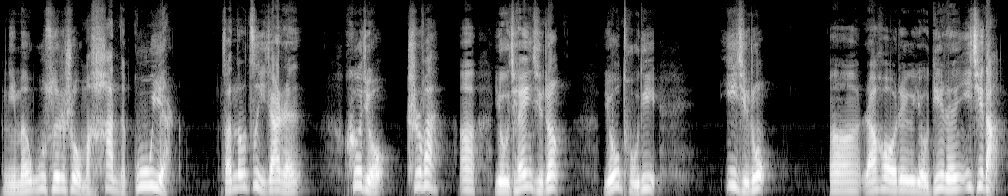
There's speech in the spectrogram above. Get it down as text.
你们乌孙是我们汉的姑爷，咱都是自己家人，喝酒吃饭。啊，有钱一起挣，有土地一起种，啊，然后这个有敌人一起打，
